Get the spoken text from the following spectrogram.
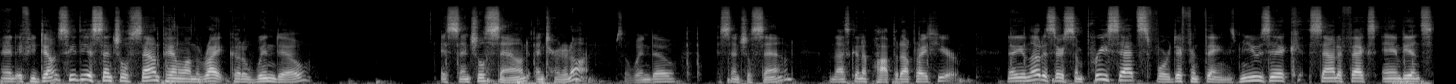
And if you don't see the Essential Sound panel on the right, go to Window, Essential Sound, and turn it on. So Window, Essential Sound, and that's going to pop it up right here. Now you'll notice there's some presets for different things, music, sound effects, ambience.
